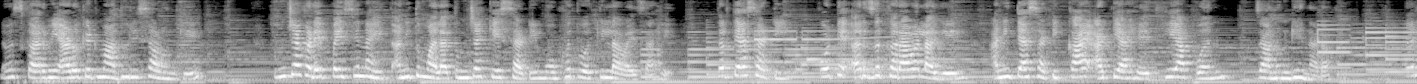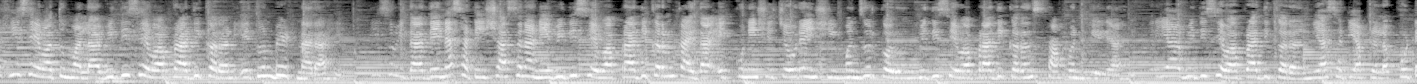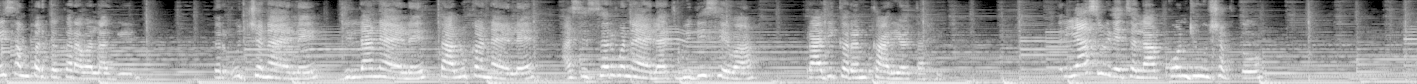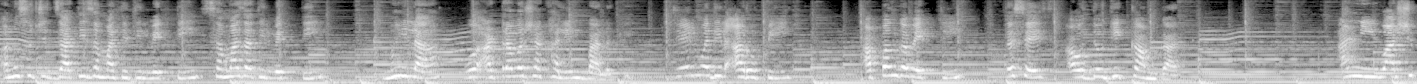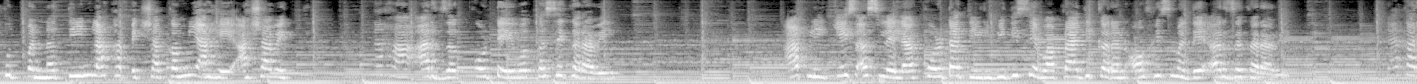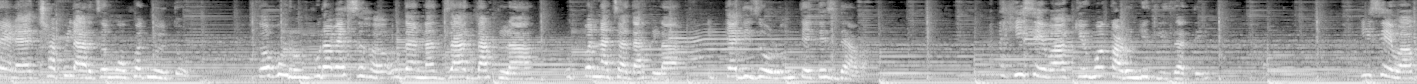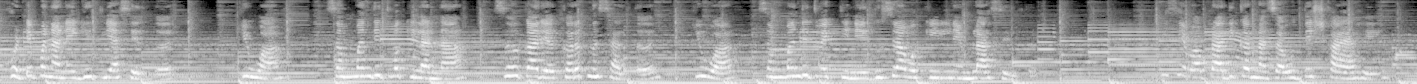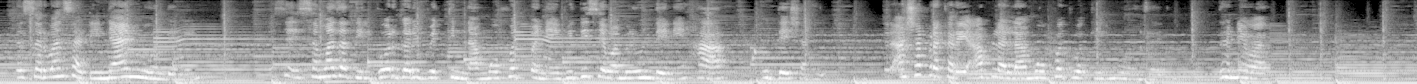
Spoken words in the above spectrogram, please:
नमस्कार मी ॲडव्होकेट माधुरी साळुंके. तुमच्याकडे पैसे नाहीत आणि तुम्हाला तुमच्या केससाठी मोफत वकील लावायचा आहे. तर त्यासाठी कोठे अर्ज करावा लागेल आणि त्यासाठी काय अटी आहेत हे आपण जाणून घेणार आहोत. तर ही सेवा तुम्हाला विधी सेवा प्राधिकरण येथून भेटणार आहे. सुविधा देण्यासाठी शासनाने विधी सेवा प्राधिकरण कायदा एकोणीसशे चौऱ्याऐंशी मंजूर करून विधी सेवा प्राधिकरण स्थापन केले आहे. तर या विधी सेवा प्राधिकरण यासाठी आपल्याला कोठे संपर्क करावा लागेल? तर उच्च न्यायालय जिल्हा न्यायालय तालुका न्यायालय असे सर्व न्यायालयात विधी सेवा प्राधिकरण कार्यरत आहे. तर या सुविधेचा लाभ कोण घेऊ शकतो? अनुसूचित जाती जमातीतील व्यक्ती समाजातील व्यक्ती महिला व अठरा वर्षाखालील बालके. जेलमधील आरोपी अपंग व्यक्ती तसेच औद्योगिक कामगार. आणि वार्षिक उत्पन्न तीन लाखापेक्षा कमी आहे अशा व्यक्ती. हा अर्ज कोठे व कसे करावे? आपली केस असलेल्या कोर्टातील विधी सेवा प्राधिकरण ऑफिसमध्ये अर्ज करावे. त्या कार्यालयात छापील अर्ज मोफत मिळतो. तो भरून पुराव्यासह उदाहरणार्थ जात दाखला उत्पन्नाचा दाखला इत्यादी जोडून तेथेच द्यावा. आता ही सेवा केव्हा काढून घेतली जाते? ही सेवा खोटेपणाने घेतली असेल तर किंवा संबंधित वकिलांना सहकार्य करत नसाल तर किंवा संबंधित व्यक्तीने दुसरा वकील नेमला असेल तर? ही सेवा प्राधिकरणाचा उद्देश काय आहे? तर सर्वांसाठी न्याय मिळवून देणे. तसेच समाजातील गोरगरीब व्यक्तींना मोफतपणे विधी सेवा मिळवून देणे हा उद्देश आहे. तर अशा प्रकारे आपल्याला मोफत वकील मिळून जाईल. धन्यवाद.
